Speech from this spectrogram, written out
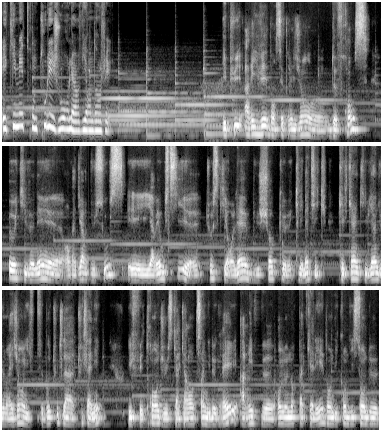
et qui mettront tous les jours leur vie en danger. Et puis, arriver dans cette région de France, eux qui venaient, on va dire, du Sousse, et il y avait aussi euh, tout ce qui relève du choc euh, climatique quelqu'un qui vient d'une région, il fait beau toute l'année, il fait 30 jusqu'à 45 degrés, arrive euh, en le Nord-Pas-de-Calais dans des conditions de,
